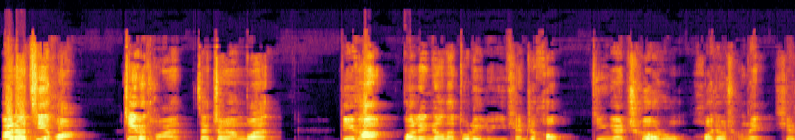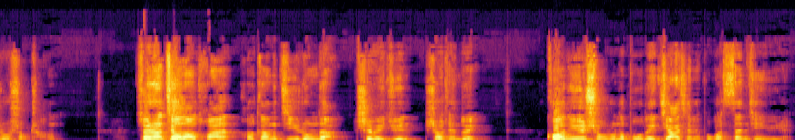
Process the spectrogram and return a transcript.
按照计划，这个团在正阳关抵抗关林征的独立旅一天之后，就应该撤入霍丘城内协助守城。算上教导团和刚集中的赤卫军少先队，邝继勋手中的部队加起来不过三千余人。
